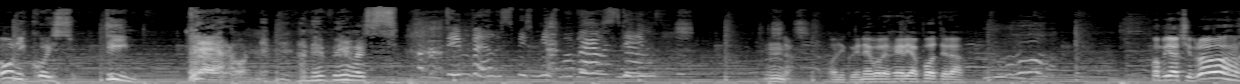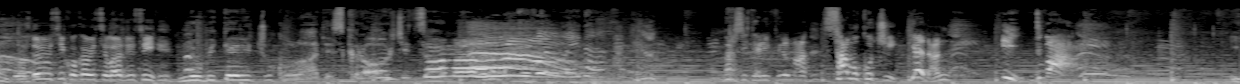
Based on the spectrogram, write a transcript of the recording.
Oni koji su tim Peron, a ne Veles. Tim Veles, mi, mi smo Veles, Tim. Da, oni koji ne vole Harrya Pottera. Obijači brava, poždeljivci, kokavice, lažnici, ljubitelji čokolade s da. Mrzitelji filma Samo kući, jedan i dva. I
